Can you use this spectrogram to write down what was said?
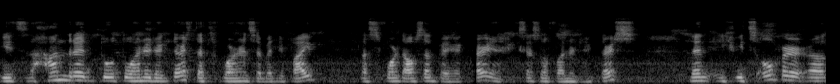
It's 100 to 200 hectares, that's 475 plus 4,000 per hectare in excess of 100 hectares. Then if it's over uh,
